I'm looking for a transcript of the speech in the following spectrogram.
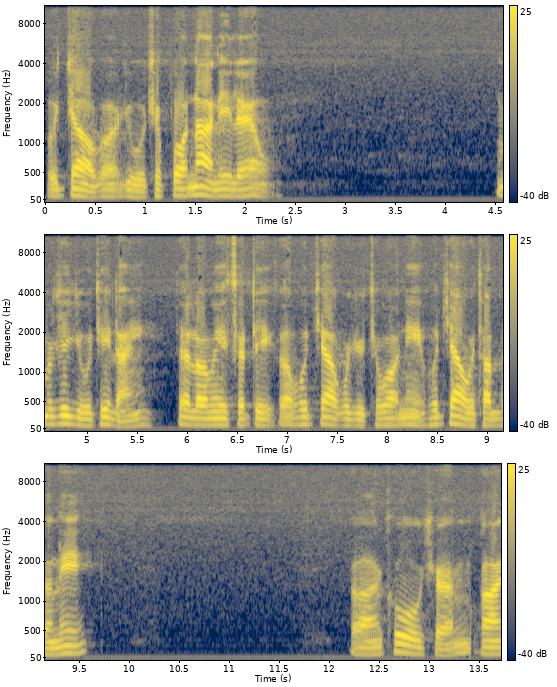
พระเจ้าก็อยู่เฉพาะหน้านี้แล้วไม่ใช่อยู่ที่ไหนถ้าเรามีสติก็พระเจ้าก็อยู่เฉพาะนี้พระเจ้าก็ทำตรงนี้การคู่แขนการ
